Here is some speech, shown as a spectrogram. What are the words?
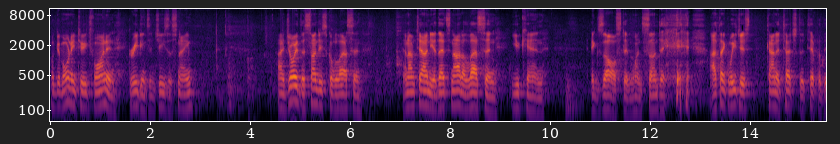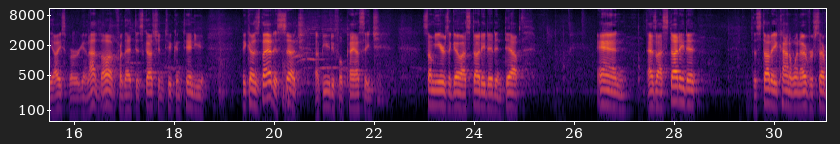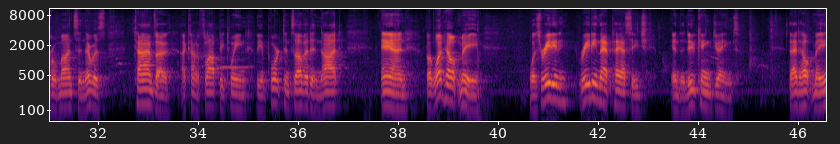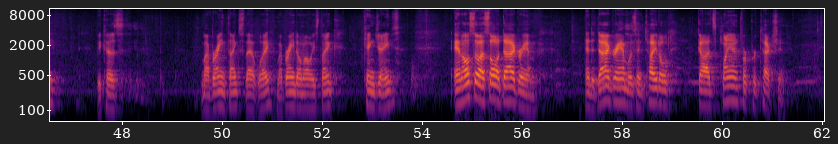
Well, good morning to each one and greetings in Jesus' name. I enjoyed the Sunday school lesson, and I'm telling you, that's not a lesson you can exhaust in one Sunday. I think we just kind of touched the tip of the iceberg, and I'd love for that discussion to continue because that is such a beautiful passage. Some years ago, I studied it in depth, and as I studied it, the study kind of went over several months, and there was times I, I kind of flopped between the importance of it and not. And but what helped me was reading reading that passage in the New King James. That helped me because my brain thinks that way. My brain don't always think King James. And also I saw a diagram, and the diagram was entitled God's plan for protection.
